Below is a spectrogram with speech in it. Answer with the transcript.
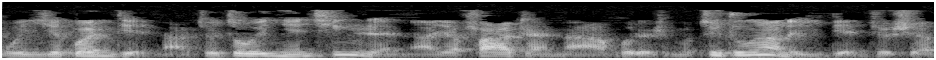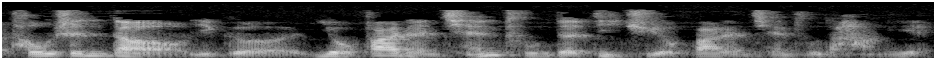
过一些观点啊，就作为年轻人啊，要发展啊，或者什么，最重要的一点就是要投身到一个有发展前途的地区，有发展前途的行业。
